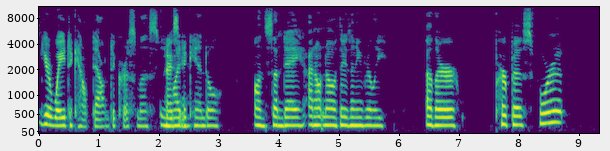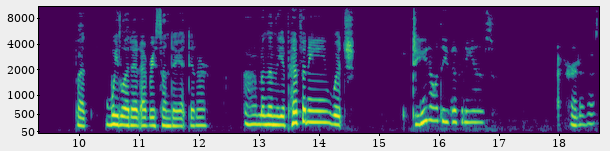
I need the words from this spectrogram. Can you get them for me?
your way to count down to Christmas. You I light see. a candle on Sunday. I don't know if there's any really other purpose for it, but we lit it every Sunday at dinner. Um, and then the Epiphany, which do you know what the Epiphany is? I've heard of it.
